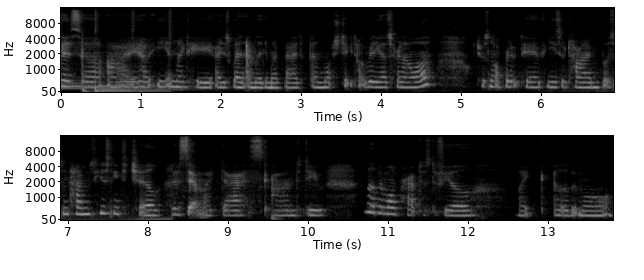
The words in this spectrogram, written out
Okay, so I have eaten my tea. I just went and laid in my bed and watched TikTok videos for an hour, which was not a productive use of time, but sometimes you just need to chill. Just sit at my desk and do a little bit more prep just to feel like a little bit more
